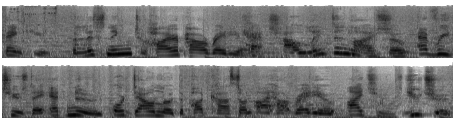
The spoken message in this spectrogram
Thank you for listening to Hire Power Radio. Catch our LinkedIn Live show every Tuesday at noon or download the podcast on iHeartRadio, iTunes, YouTube,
